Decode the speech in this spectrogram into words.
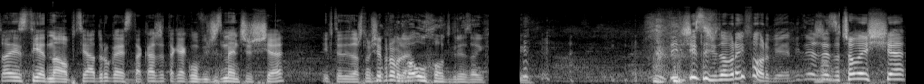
To jest jedna opcja, a druga jest taka, że tak jak mówisz, zmęczysz się i wtedy zaczną się kurwa problemy. ucho odgryza ich. Ty dzisiaj jesteś w dobrej formie. Widzę, że zacząłeś się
